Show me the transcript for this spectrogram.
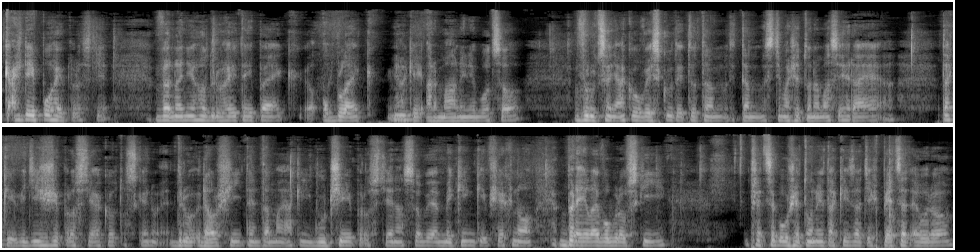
každý pohyb prostě. Vedle něho druhý typek, oblek, nějaký armány nebo co, v ruce nějakou visku, ty to tam, ty tam s těma žetonama si hraje a taky vidíš, že prostě jako to skenuje. Dru, další, ten tam má nějaký Gucci prostě na sobě, mikinky, všechno, brejle obrovský, před sebou žetony taky za těch 500 euro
